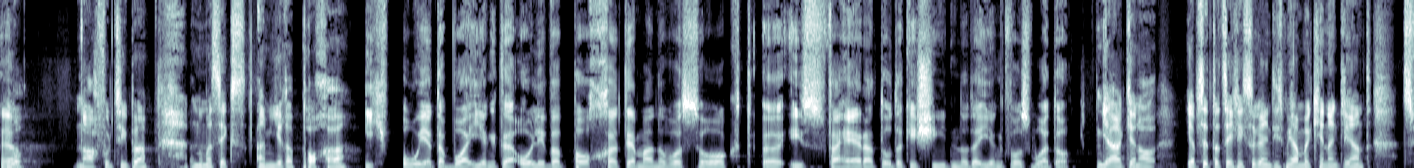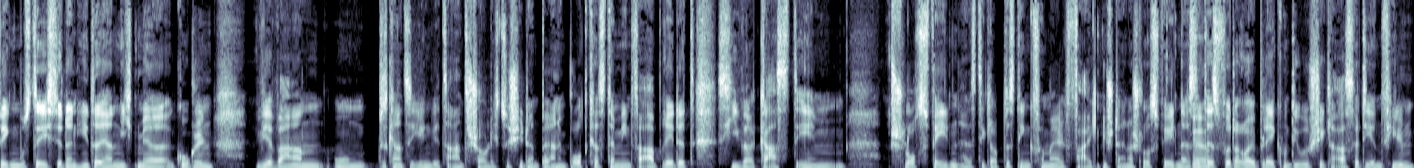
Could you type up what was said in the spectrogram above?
Ja. nachvollziehbar. Nummer 6, Amira Pocher. Ich, oh ja, da war irgendein Oliver Pocher, der mir noch was sagt, äh, ist verheiratet oder geschieden oder irgendwas war da. Ja, genau. Ich habe sie tatsächlich sogar in diesem Jahr mal kennengelernt. Deswegen musste ich sie dann hinterher nicht mehr googeln. Wir waren, um das Ganze irgendwie jetzt anschaulich zu schildern, bei einem Podcast-Termin verabredet. Sie war Gast im Schloss Felden, heißt, ich glaube, das Ding von Falkensteiner Schloss Felden. Also Ja. das, wo der Roy Black und die Uschi Glas halt ihren Film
